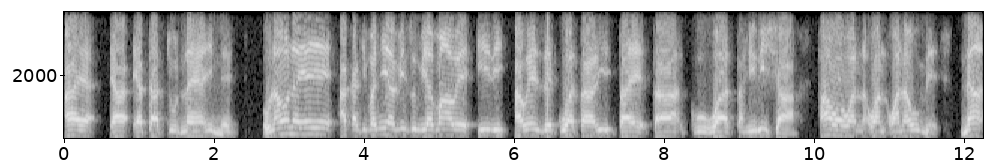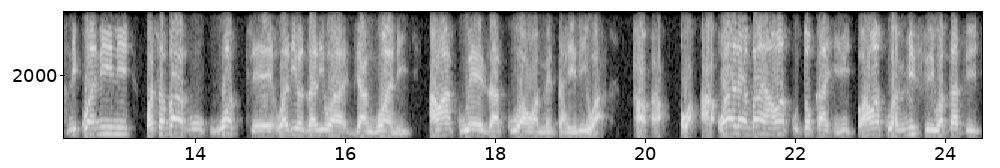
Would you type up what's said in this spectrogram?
aya ya, ya tatu na ya nne unaona yeye akajifanyia visu vya mawe ili aweze kuwatari, ta, ta, kuwatahirisha hawa wan, wan, wanaume. Na ni kwa nini? Kwa sababu wote waliozaliwa jangwani hawakuweza kuwa wametahiriwa. Ha, ha, ha, wale ambao hawakutoka hawakuwa Misri wakati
